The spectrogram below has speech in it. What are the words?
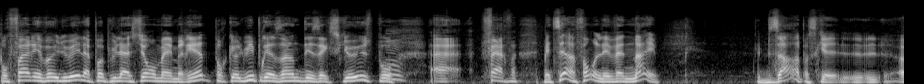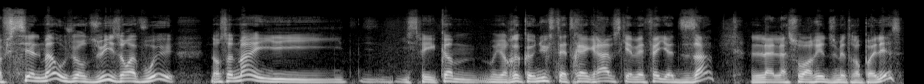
pour faire évoluer la population au même rythme, pour que lui présente des excuses, pour mm. euh, faire. Mais tu sais, en fond, l'événement. C'est bizarre parce que officiellement aujourd'hui, ils ont avoué non seulement il, il, se fait comme il a reconnu que c'était très grave ce qu'il avait fait il y a dix ans, la, soirée du Métropolis,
